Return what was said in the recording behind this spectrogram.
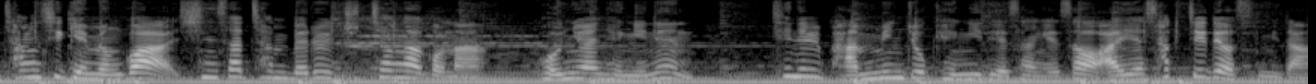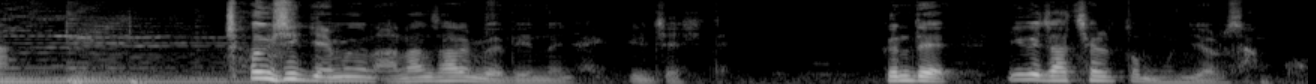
창시 개명과 신사 참배를 주창하거나 권유한 행위는 친일 반민족 행위 대상에서 아예 삭제되었습니다. 형식 개명은 안 한 사람이 어디 있느냐 일제 시대. 근데 이거 자체를 또 문제로 삼고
